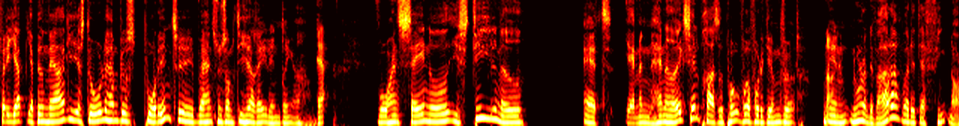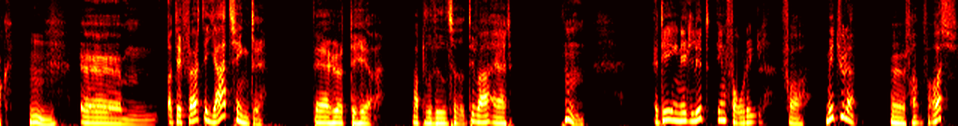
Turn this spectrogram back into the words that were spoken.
Fordi jeg, jeg blev mærke i, at Ståle han blev spurgt ind til, hvad han synes om de her regelændringer. Ja. Hvor han sagde noget i stil med, at jamen, han havde ikke selv presset på for at få det gennemført. Nej. Men nu når det var der, var det da fint nok. Mm. Øhm, og det første, jeg tænkte, da jeg hørte det her var blevet vedtaget, det var, at hmm, er det egentlig ikke lidt en fordel for Midtjylland øh, frem for os?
